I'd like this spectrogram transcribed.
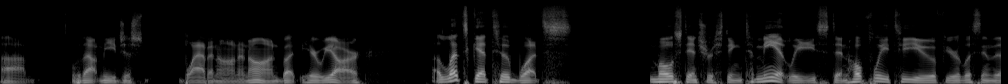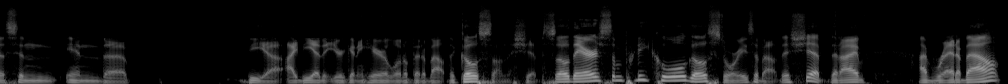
um, without me just blabbing on and on, but here we are. Uh, let's get to what's most interesting to me, at least, and hopefully to you if you're listening to this in in the the uh, idea that you're going to hear a little bit about the ghosts on the ship. So there's some pretty cool ghost stories about this ship that I've I've read about.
